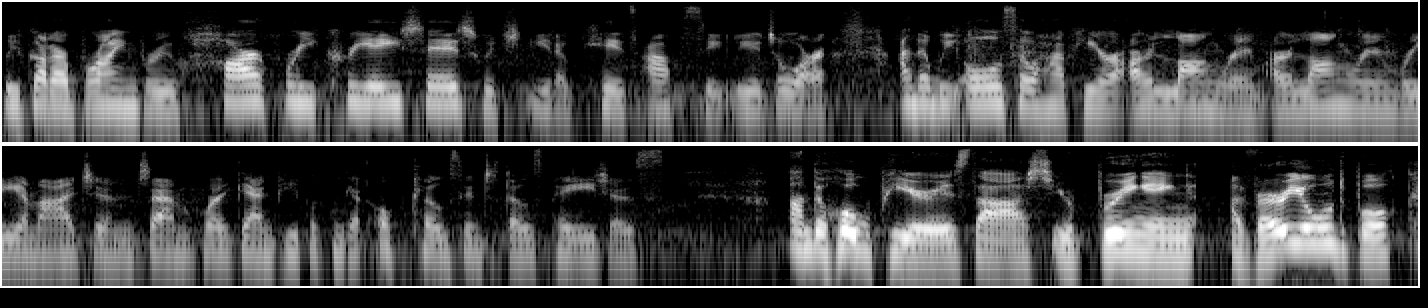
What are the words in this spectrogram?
We've got our Brian Boru harp recreated, which you know kids absolutely adore. And then we also have here our long room, our long room reimagined, um, where again people can get up close into those pages. And the hope here is that you're bringing a very old book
